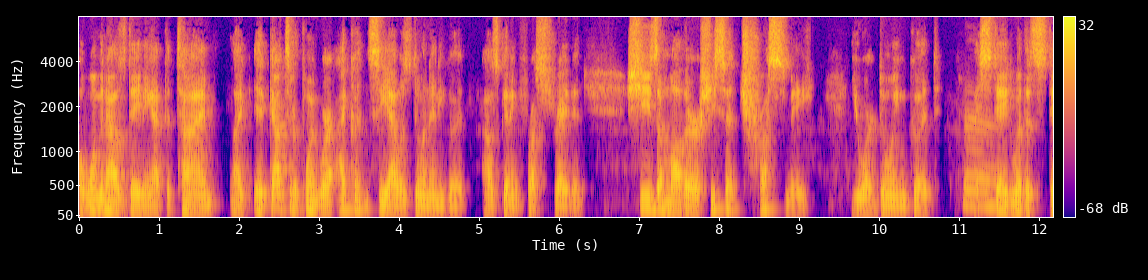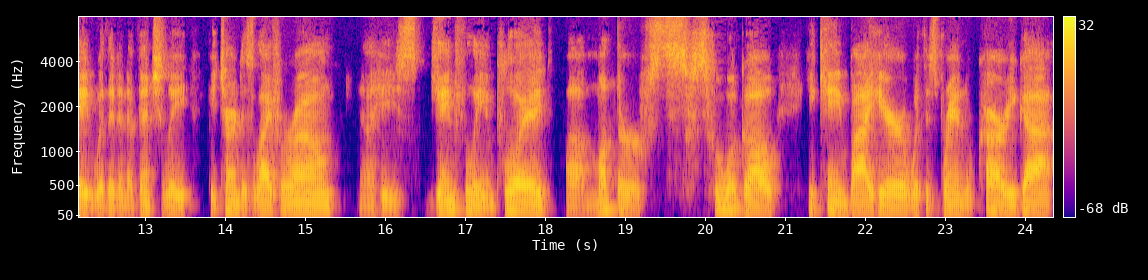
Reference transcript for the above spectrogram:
A woman I was dating at the time, like it got to the point where I couldn't see I was doing any good. I was getting frustrated. She's a mother. She said, Trust me, you are doing good. I hmm. stayed with it, stayed with it, and eventually he turned his life around. Uh, he's gainfully employed. A month or two ago, he came by here with his brand new car he got,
